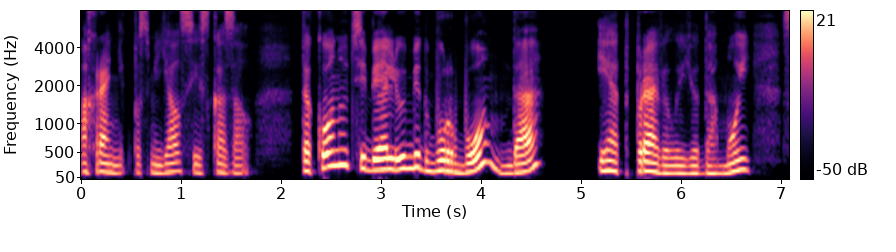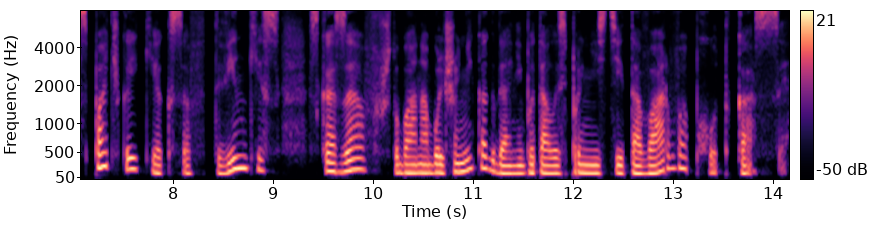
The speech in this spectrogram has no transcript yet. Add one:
Охранник посмеялся и сказал, «Так он у тебя любит бурбон, да?» И отправил ее домой с пачкой кексов Твинкис, сказав, чтобы она больше никогда не пыталась пронести товар в обход кассы.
